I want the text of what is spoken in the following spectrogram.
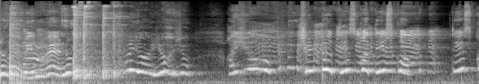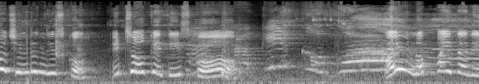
నువ్వే నువ్వే నువ్వే. అయ్యో అయ్యో అయ్యో. అయ్యో చింటూ తీసుకో తీసుకో. తీసుకో చింటూని తీసుకో. ఇట్స్ ఓకే తీసుకో. అయ్యో నొప్పి అవుతుంది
